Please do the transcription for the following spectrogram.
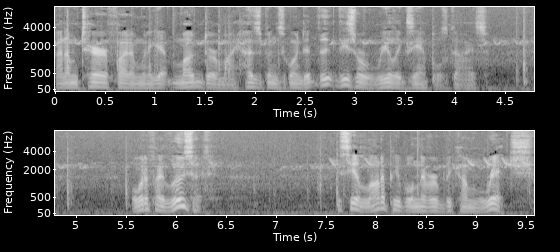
and I'm terrified I'm going to get mugged or my husband's going to. Th- these are real examples, guys. But what if I lose it? You see, a lot of people never become rich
